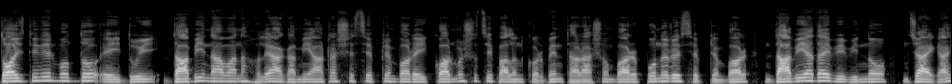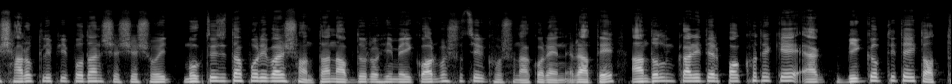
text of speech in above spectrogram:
দশ দিনের মধ্যে এই দুই দাবি না মানা হলে আগামী আঠাশে সেপ্টেম্বর এই কর্মসূচি পালন করবেন তারা। সোমবার পনেরোই সেপ্টেম্বর দাবি আদায় বিভিন্ন জায়গায় স্মারকলিপি প্রদান শেষে শহীদ মুক্তিযোদ্ধা পরিবারের সন্তান আব্দুর রহিম এই কর্মসূচির ঘোষণা করেন। রাতে আন্দোলনকারীদের পক্ষ থেকে এক বিজ্ঞপ্তিতেই তথ্য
